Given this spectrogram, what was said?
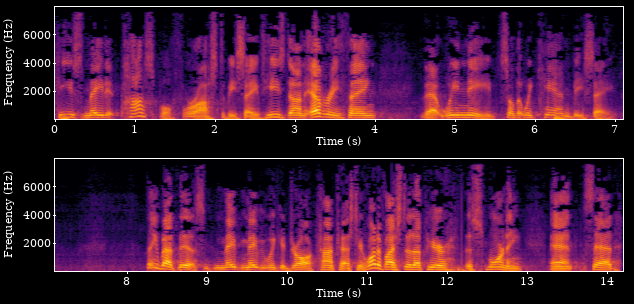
He's made it possible for us to be saved. He's done everything that we need so that we can be saved. Think about this. Maybe, maybe we could draw a contrast here. What if I stood up here this morning and said,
